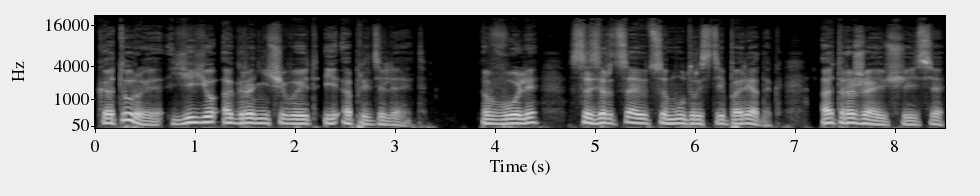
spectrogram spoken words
которая ее ограничивает и определяет. В воле созерцаются мудрость и порядок, отражающиеся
